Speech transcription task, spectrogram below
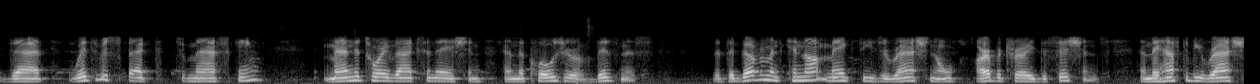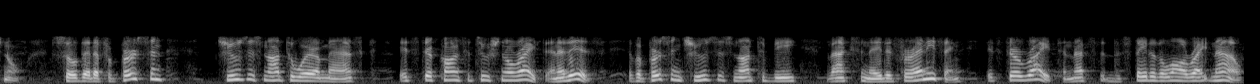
that with respect to masking, mandatory vaccination, and the closure of business, that the government cannot make these irrational, arbitrary decisions, and they have to be rational. So that if a person chooses not to wear a mask, it's their constitutional right, and it is. If a person chooses not to be vaccinated for anything, it's their right, and that's the state of the law right now.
